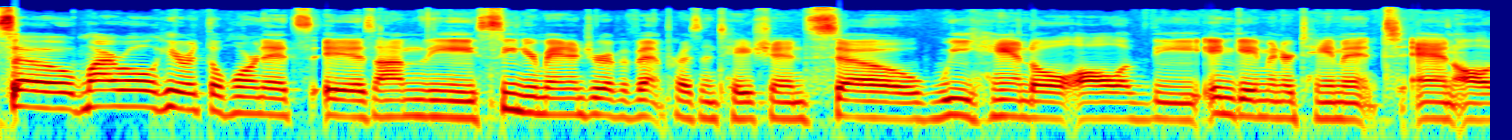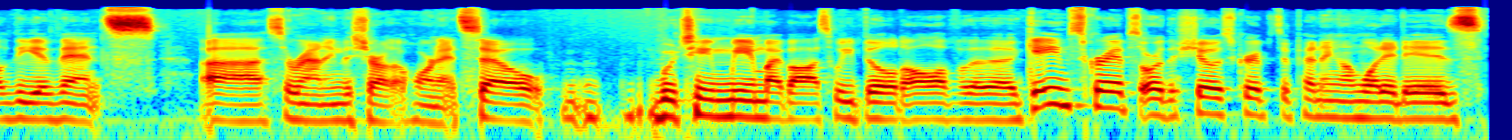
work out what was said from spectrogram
So my role here at the Hornets is I'm the senior manager of event presentation. So we handle all of the in-game entertainment and all of the events uh, surrounding the Charlotte Hornets. So between me and my boss, we build all of the game scripts or the show scripts, depending on what it is,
